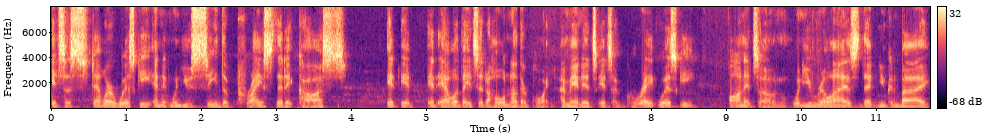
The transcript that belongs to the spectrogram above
it's a stellar whiskey, and it, when you see the price that it costs, it it it elevates it a whole nother point. I mean, it's it's a great whiskey on its own. When you realize that you can buy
